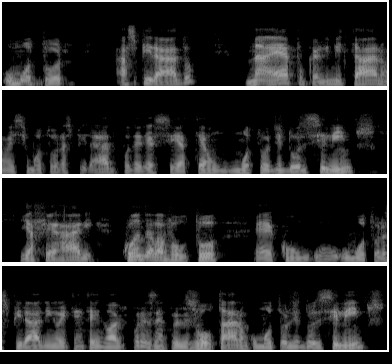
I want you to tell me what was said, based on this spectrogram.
o motor aspirado. Na época, limitaram esse motor aspirado, poderia ser até um motor de 12 cilindros, e a Ferrari quando ela voltou é, com o, o, motor aspirado em 89, por exemplo, eles voltaram com o motor de 12 cilindros.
